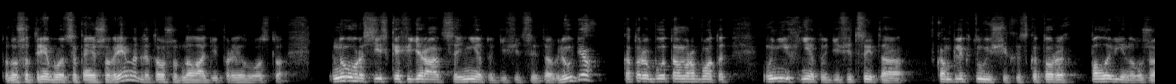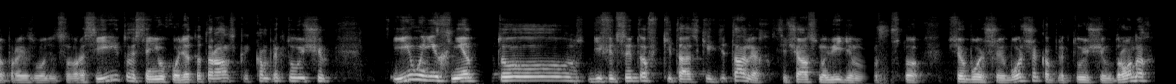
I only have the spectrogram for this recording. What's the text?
Потому что требуется, конечно, время для того, чтобы наладить производство. Но у Российской Федерации нет дефицита в людях, которые будут там работать. У них нет дефицита в комплектующих, из которых половина уже производится в России, то есть они уходят от иранских комплектующих. И у них нет дефицита в китайских деталях. Сейчас мы видим, что все больше и больше комплектующих в дронах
